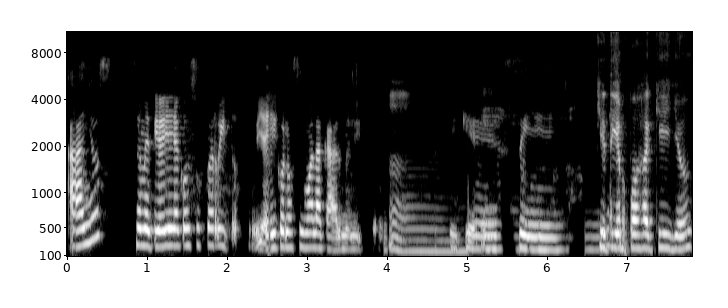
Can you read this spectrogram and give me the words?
años se metió ella con sus perritos y ahí conocimos a la Carmen y todo. Así que sí, ¿Qué tiempos aquellos?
